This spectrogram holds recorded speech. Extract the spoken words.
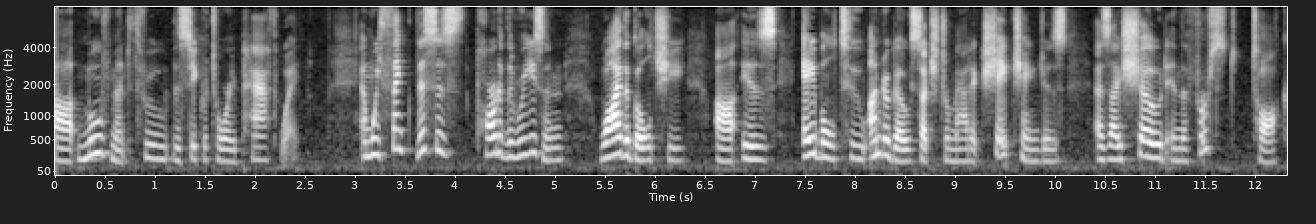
uh, movement through the secretory pathway. And we think this is part of the reason why the Golgi uh, is able to undergo such dramatic shape changes, as I showed in the first talk,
